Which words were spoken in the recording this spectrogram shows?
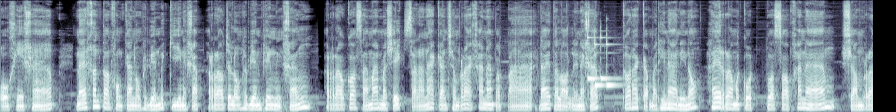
โอเคครับ ในขั้นตอนของการลงทะเบียนเมื่อกี้นะครับ เราจะลงทะเบียนเพียงหนึ่งครั้ง เราก็สามารถมาเช็คสถานะการชำระค่าน้ำประปาได้ตลอดเลยนะครับ ก็ถ้ากลับมาที่หน้านี้เนาะ ให้เรามากดตรวจสอบค่าน้ำชำระ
